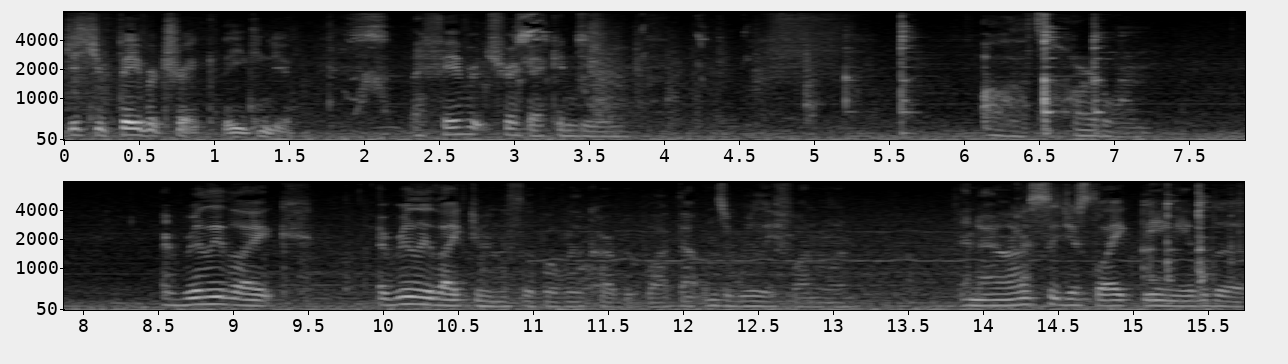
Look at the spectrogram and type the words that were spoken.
Just your favorite trick that you can do? My favorite trick I can do. Oh, that's a hard one. I really like. I really like doing the flip over the carpet block. That one's a really fun one. And I honestly just like being able to.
